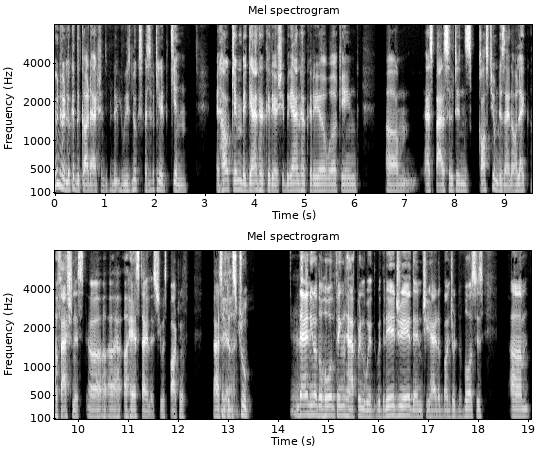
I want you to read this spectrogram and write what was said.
Even if you look at the Kardashians, if you look- if you look specifically at Kim and how Kim began her career, she began her career working um, as Paris Hilton's costume designer or like her fashionist, uh, a, a hairstylist. She was part of Paris Hilton's Yeah. troupe. Yeah. Then you know the whole thing happened with with Ray J. Then she had a bunch of divorces. Um,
